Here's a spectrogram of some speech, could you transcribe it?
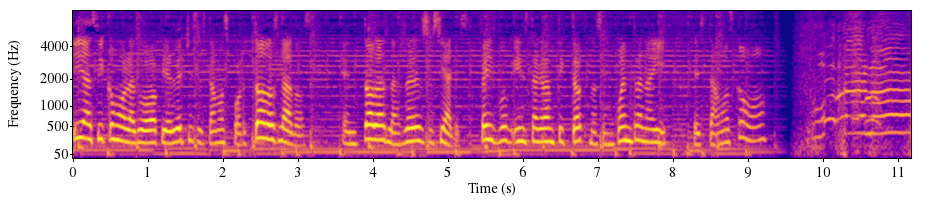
Y así como las guapapiedechis estamos por todos lados, en todas las redes sociales, Facebook, Instagram, TikTok, nos encuentran ahí. Estamos como... ¡Ah!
